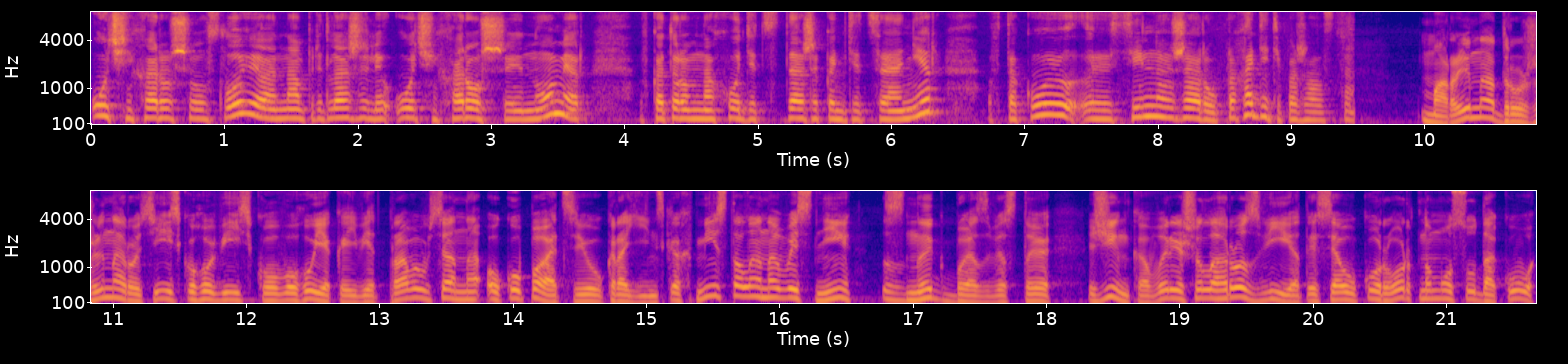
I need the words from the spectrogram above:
Очень хорошие условия. Нам предложили очень хороший номер, в котором находится даже кондиционер в такую э, сильную жару. Проходите, пожалуйста. Марина дружина російського військового, який відправився на окупацію українських міст, але навесні зник безвісти. Жінка вирішила розвіятися у курортному судаку.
